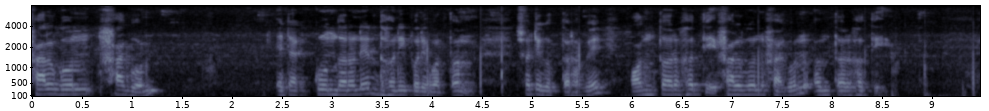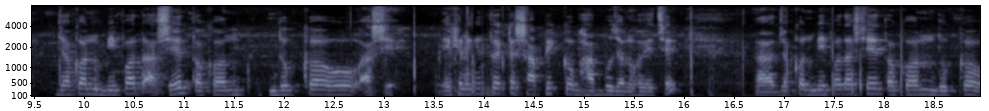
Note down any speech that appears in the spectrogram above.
ফাল্গুন, ফাগুন। এটা কোন ধরনের ধ্বনি পরিবর্তন? সঠিক উত্তর হবে অন্তর্হতি, ফাল্গুন, ফাগুন, অন্তর্হতি। যখন বিপদ আসে, তখন দুঃখও আসে। এখানে কিন্তু একটা সাপেক্ষ ভাব বোঝানো হয়েছে। যখন বিপদ আসে, তখন দুঃখও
